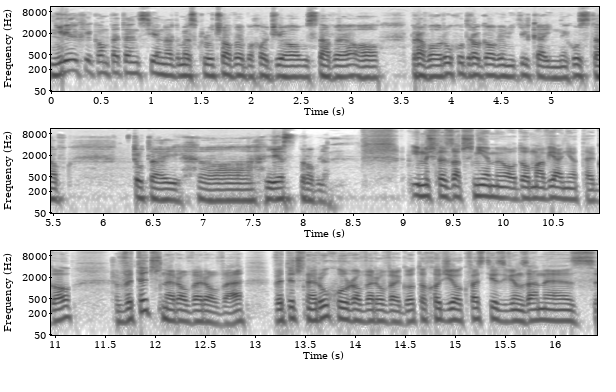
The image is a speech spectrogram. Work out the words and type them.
niewielkie kompetencje, natomiast kluczowe, bo chodzi o ustawę o prawo o ruchu drogowym i kilka innych ustaw. Tutaj e, jest problem i myślę zaczniemy od omawiania tego. Wytyczne rowerowe, wytyczne ruchu rowerowego, to chodzi o kwestie związane z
